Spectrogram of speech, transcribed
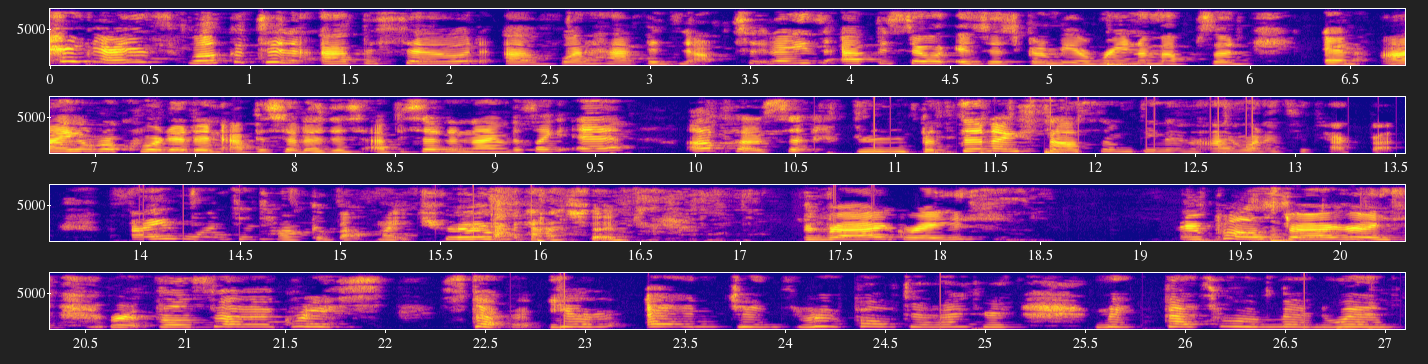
Hey guys, welcome to the episode of What Happens Now. Today's episode is just going to be a random episode, and I recorded an episode of this episode, and I was like, eh, I'll post it. Mm, But then I saw something and I wanted to talk about. I want to talk about my true passion Drag Race. RuPaul's Drag Race. RuPaul's Drag Race. Start your engines. RuPaul's Drag Race. Make best woman win.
